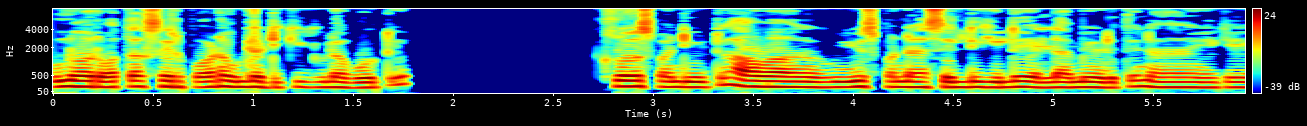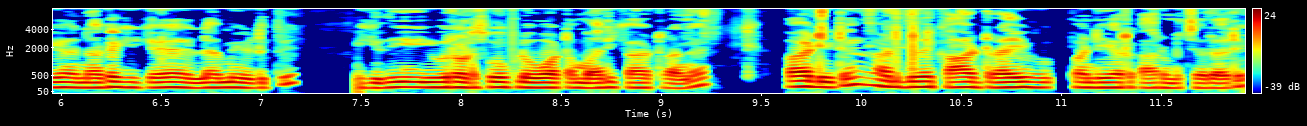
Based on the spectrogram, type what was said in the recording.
இன்னொரு ஒத்த செருப்போட உள்ள டிக்கிக்குள்ளே போட்டு க்ளோஸ் பண்ணி விட்டு அவன் யூஸ் பண்ண செல்லு கில்லு எல்லாமே எடுத்து நகை நகை எல்லாமே எடுத்து இது இவரோட சோப்பில் ஓட்ட மாதிரி காட்டுறாங்க. காட்டிட்டு அடுத்தது கார் டிரைவ் பண்ணி இறக்க ஆரம்பிச்சிடறாரு.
